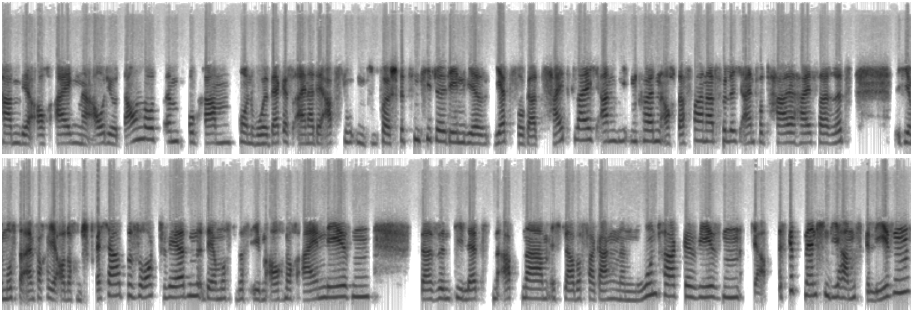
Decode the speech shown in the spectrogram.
haben wir auch eigene Audio-Downloads im Programm. Und Wohlbeck ist einer der absoluten super Spitzentitel, den wir jetzt sogar zeitgleich anbieten können. Auch das war natürlich ein total heißer Ritt. Hier musste einfach ja auch noch ein Sprecher besorgt werden. Der musste das eben auch noch einlesen. Da sind die letzten Abnahmen, ich glaube, vergangenen Montag gewesen. Ja, es gibt Menschen, die haben es gelesen,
